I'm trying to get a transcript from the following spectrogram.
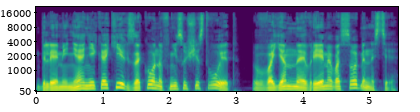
Для меня никаких законов не существует. В военное время в особенности.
